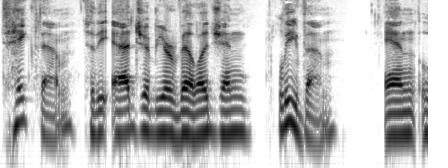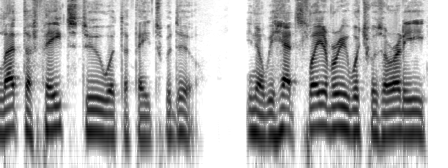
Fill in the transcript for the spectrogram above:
take them to the edge of your village and leave them and let the fates do what the fates would do. You know, we had slavery, which was already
